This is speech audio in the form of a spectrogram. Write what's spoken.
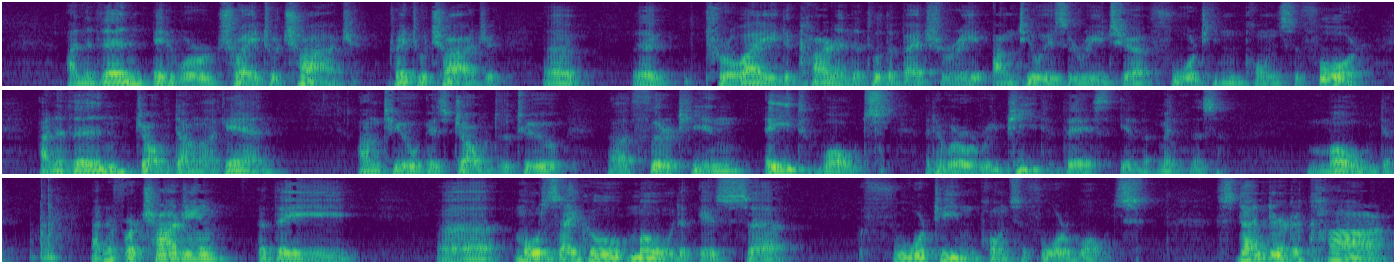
and then it will try to charge, try to charge, uh, uh, provide current to the battery until it's reached 14.4, and then drop down again until it's dropped to uh, 13.8 volts it will repeat this in the maintenance mode. And for charging, the uh, motorcycle mode is uh, 14.4 volts. Standard car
